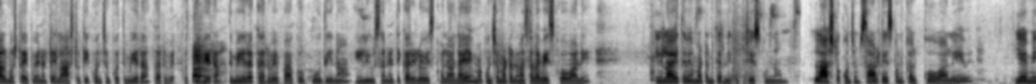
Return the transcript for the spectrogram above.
ఆల్మోస్ట్ అయిపోయినట్టే. లాస్ట్కి కొంచెం కొత్తిమీర కరివే కొత్తిమీర కొత్తిమీర కరివేపాకు పుదీనా ఈ లీవ్స్ అనేటివి కర్రీలో వేసుకోవాలి. అలాగే కొంచెం మటన్ మసాలా వేసుకోవాలి. ఇలా అయితే మేము మటన్ కర్రీని కుక్ చేసుకున్నాం. లాస్ట్లో కొంచెం సాల్ట్ వేసుకొని కలుపుకోవాలి. ఏమి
